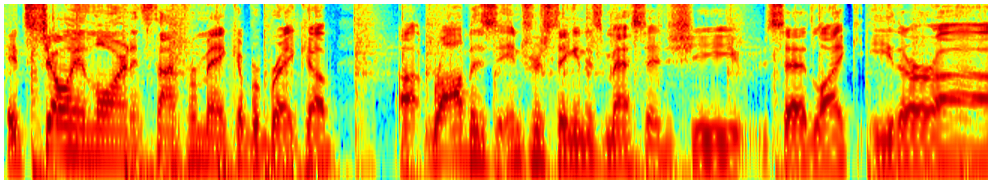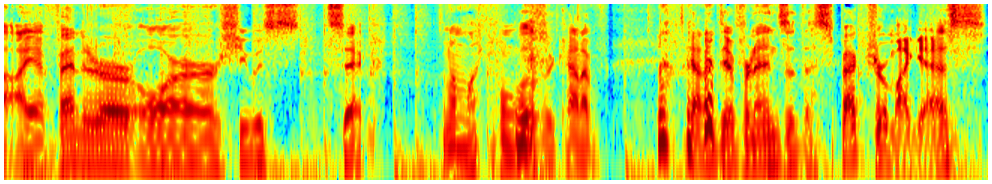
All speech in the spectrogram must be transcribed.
It's Joey and Lauren. It's time for makeup or breakup. Uh, Rob is interesting in his message. She said like either uh, I offended her or she was sick, and I'm like, well, those are kind of kind of different ends of the spectrum, I guess.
